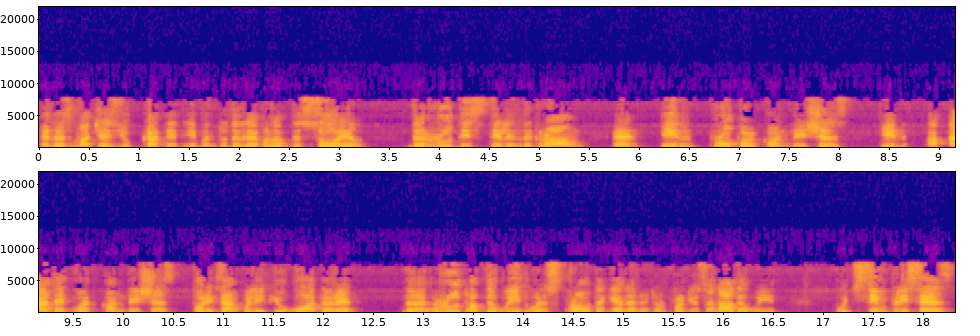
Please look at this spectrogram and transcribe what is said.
and as much as you cut it, even to the level of the soil, the root is still in the ground. And in proper conditions, in adequate conditions, for example, if you water it, the root of the weed will sprout again and it will produce another weed, which simply says,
